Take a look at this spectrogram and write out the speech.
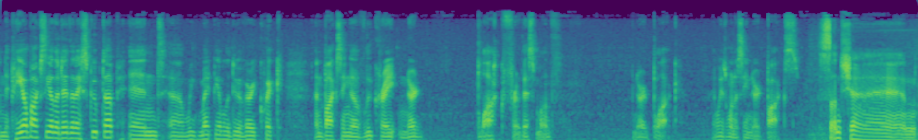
in the P.O. box the other day that I scooped up, and uh, we might be able to do a very quick unboxing of Loot Crate Nerd Block for this month. Nerd Block. I always want to say Nerd Box. Sunshine.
